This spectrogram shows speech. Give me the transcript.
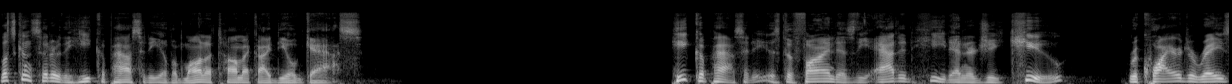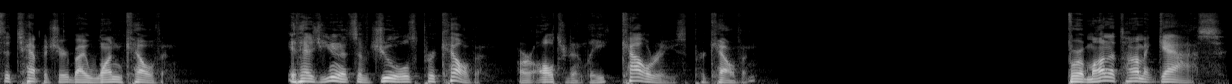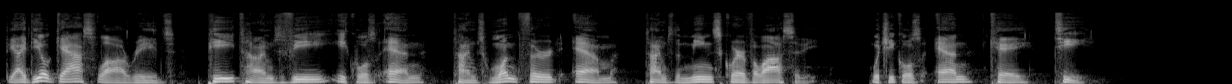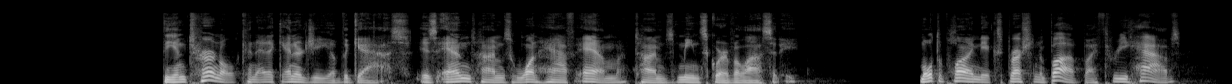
Let's consider the heat capacity of a monatomic ideal gas. Heat capacity is defined as the added heat energy Q required to raise the temperature by 1 Kelvin. It has units of joules per Kelvin, or alternately, calories per Kelvin. For a monatomic gas, the ideal gas law reads P times V equals N times one third m times the mean square velocity, which equals nkt. The internal kinetic energy of the gas is n times 1 half m times mean square velocity. Multiplying the expression above by 3 halves,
